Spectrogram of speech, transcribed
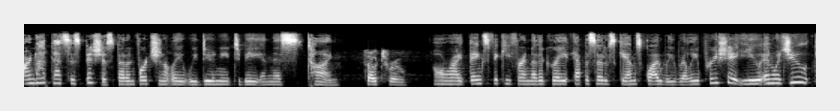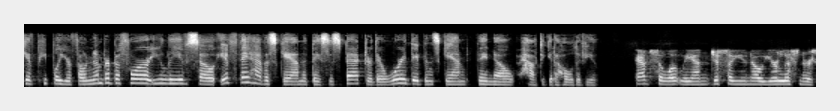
are not that suspicious, but unfortunately, we do need to be in this time. So true. All right. Thanks, Vicki, for another great episode of Scam Squad. We really appreciate you. And would you give people your phone number before you leave so if they have a scam that they suspect or they're worried they've been scammed, they know how to get a hold of you? Absolutely. And just so you know, your listeners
